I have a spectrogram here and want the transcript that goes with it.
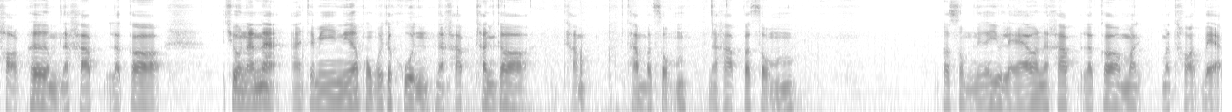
ถอดเพิ่มนะครับ แล้วก็ช่วงนั้นน่ะอาจจะมีเนื้อผงพุทธคุณนะครับ ท่านก็ทำทำผสมนะครับผสม ผสมเนื้ออยู่แล้วนะครับ แล้วก็มามาถอดแบบ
